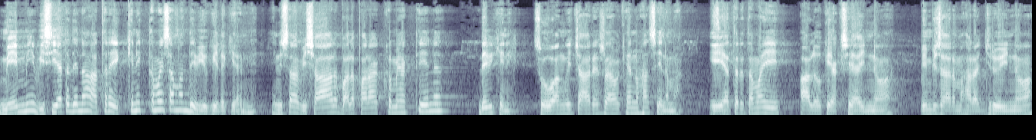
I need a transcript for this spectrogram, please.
මේ මේ විසි අට දෙනා අතර එක්කෙනෙක් තමයි සමන් දෙවියෝ කියල කියන්නේ. එනිසා විශාල බල පරාක්‍රමයක් තියෙන දෙවි කෙනෙ සෝවං විචාරය ශ්‍රාවකයන් වහන්සේ නම. ඒ අතර තමයි ආලෝක යක්ෂය ඉන්නවා බිම්බිසාර මහරජ්ජරුව ඉන්නවා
